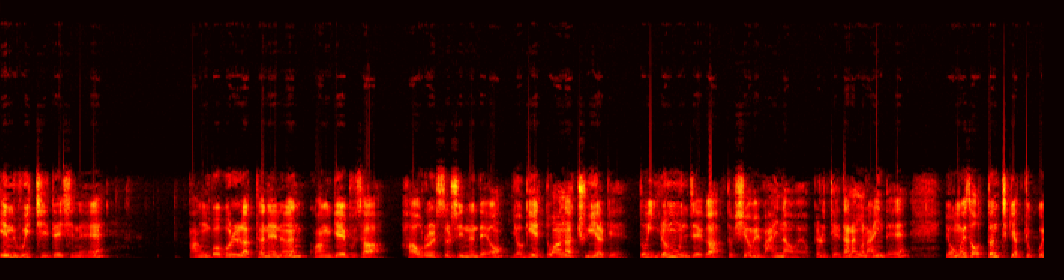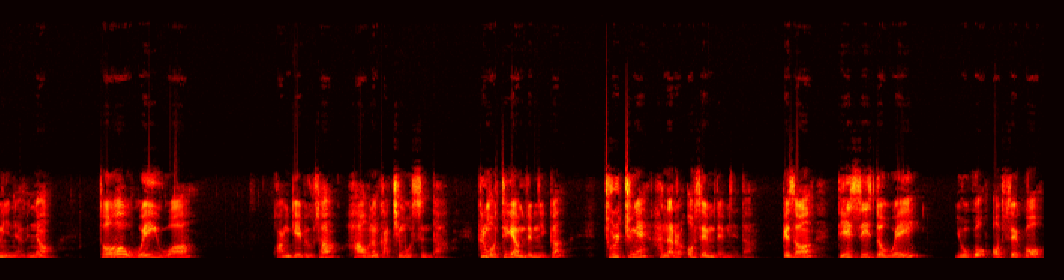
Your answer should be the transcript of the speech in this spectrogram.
in which 대신에 방법을 나타내는 관계부사 how를 쓸 수 있는데요. 여기에 또 하나 주의할 게 또 이런 문제가 또 시험에 많이 나와요. 별로 대단한 건 아닌데 영어에서 어떤 특약 조건이 있냐면요. The way와 관계부사 how는 같이 못 쓴다. 그럼 어떻게 하면 됩니까? 둘 중에 하나를 없애면 됩니다. 그래서 this is the way 요거 없애고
